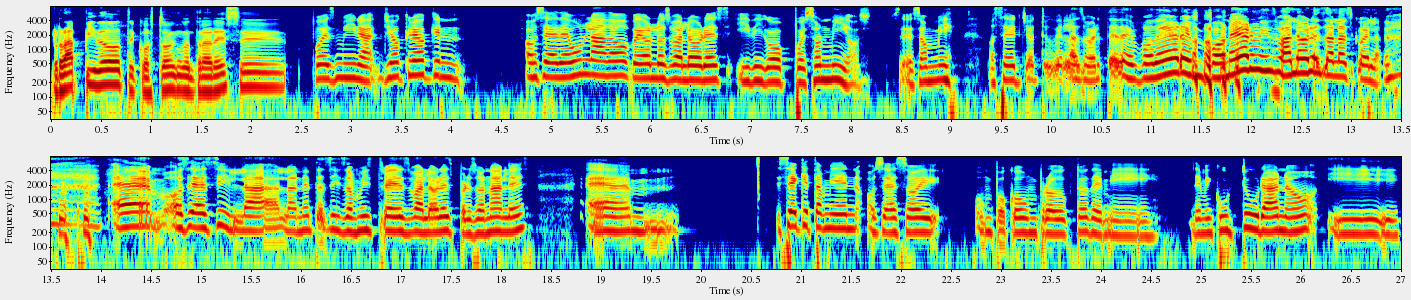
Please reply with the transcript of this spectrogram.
rápido? ¿Te costó encontrar ese? Pues mira, yo creo que, o sea, de un lado veo los valores y digo, pues son míos son mi, o sea, yo tuve la suerte de poder imponer mis valores a la escuela. Em, o sea, sí, la, la, neta sí son mis tres valores personales. Em, sé que también, o sea, soy un poco un producto de mi, de mi cultura, ¿no? Y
